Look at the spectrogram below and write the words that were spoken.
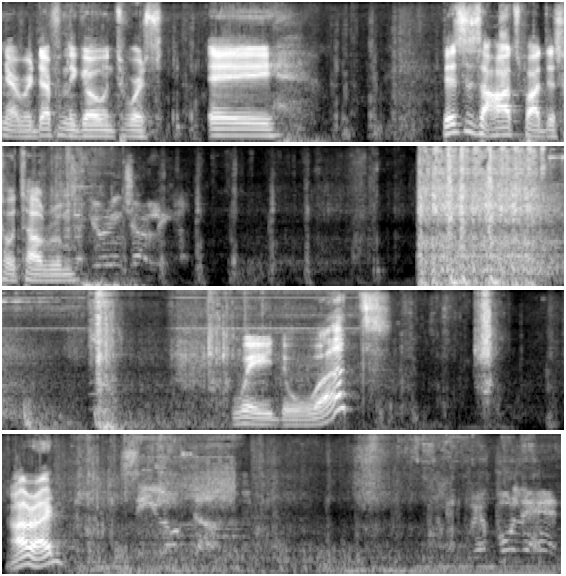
Yeah, we're definitely going towards a. This is a hotspot. This hotel room. Wait, what? All right. C lockdown. We have pulled ahead.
